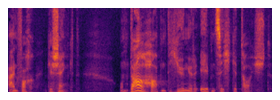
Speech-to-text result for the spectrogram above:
einfach geschenkt. Und da haben die Jünger eben sich getäuscht.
